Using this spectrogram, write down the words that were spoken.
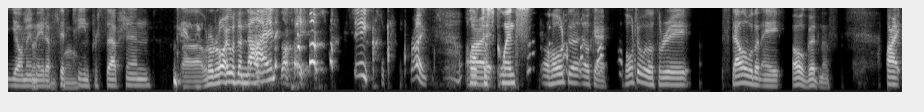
Yome made a Perception as well. 15 perception. Uh, Roy with a nine. Jeez Christ. Hota right. squints. Hota, okay. Hota with a three. Stella with an eight. Oh, goodness. All right.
